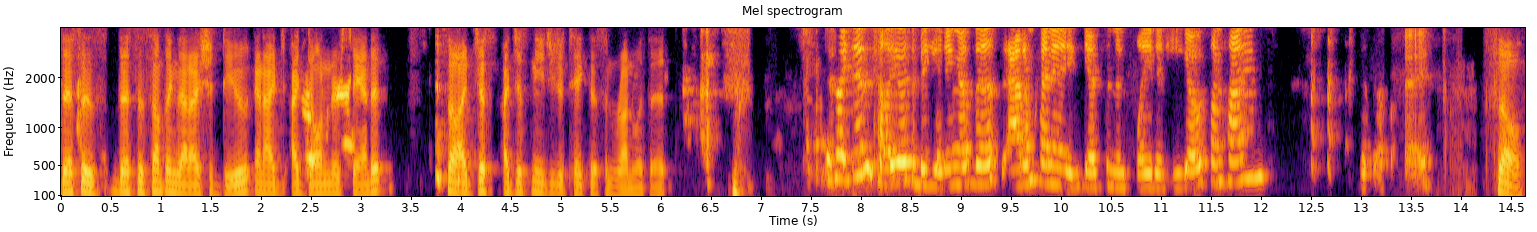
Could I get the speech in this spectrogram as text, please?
this is this is something that I should do and I I don't understand it. So I just I just need you to take this and run with it. if I didn't tell you at the beginning of this, Adam kind of gets an inflated ego sometimes. okay. So,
